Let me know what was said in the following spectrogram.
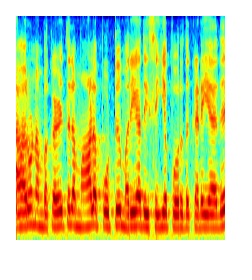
யாரும் நம்ம கழுத்தில் மாலை போட்டு மரியாதை செய்ய போகிறது கிடையாது.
